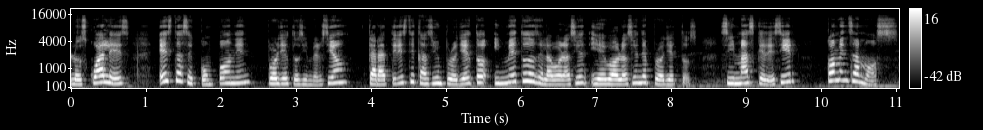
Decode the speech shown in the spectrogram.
los cuales estas se componen proyectos de inversión, características de un proyecto y métodos de elaboración y evaluación de proyectos. Sin más que decir, comenzamos.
